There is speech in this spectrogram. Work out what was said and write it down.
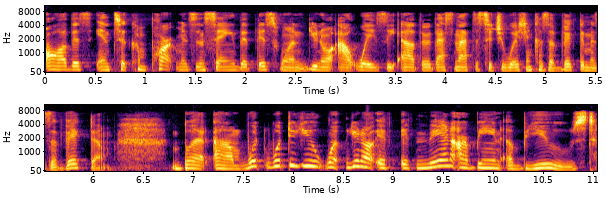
all this into compartments and saying that this one, you know, outweighs the other. That's not the situation because a victim is a victim. But um, what what do you what, you know if if men are being abused?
